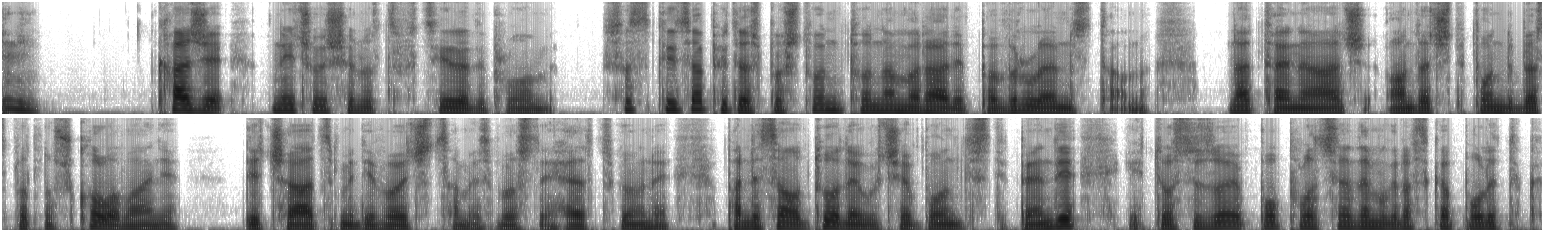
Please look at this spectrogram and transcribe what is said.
um, kaže, neću više nostrificirati diplome. Sad se ti zapitaš, pa što oni to nama rade? Pa vrlo jednostavno. Na taj način, onda će ti ponuditi besplatno školovanje dječacima i djevojčicama iz Bosne i Hercegovine. Pa ne samo to, nego će ponuditi stipendije i to se zove populacijna demografska politika.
